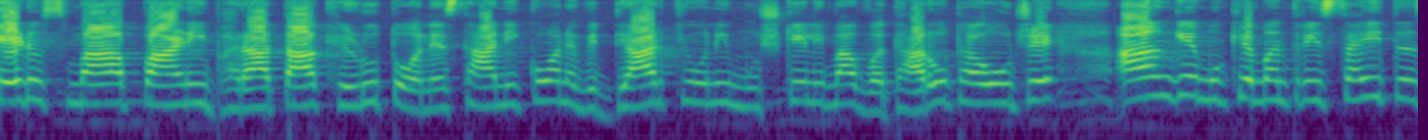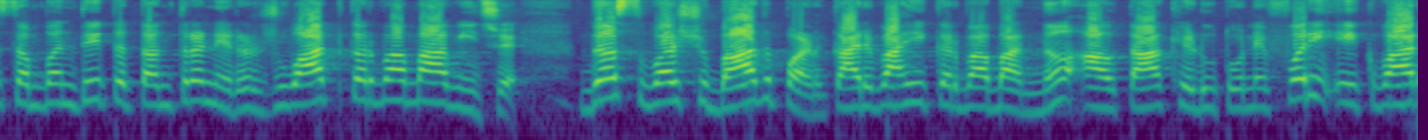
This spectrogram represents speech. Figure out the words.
કેડસમાં પાણી ભરાતા ખેડૂતો અને સ્થાનિકો અને વિદ્યાર્થીઓની મુશ્કેલીમાં વધારો થયો છે. આ અંગે મુખ્યમંત્રી સહિત સંબંધિત તંત્રને રજૂઆત કરવામાં આવી છે. દસ વર્ષ બાદ પણ કાર્યવાહી કરવામાં ન આવતા ખેડૂતોને ફરી એકવાર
